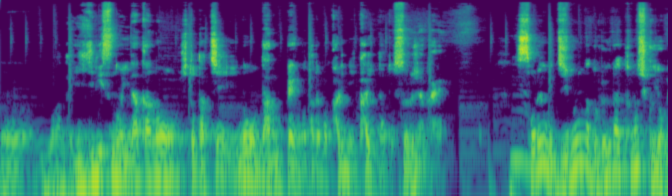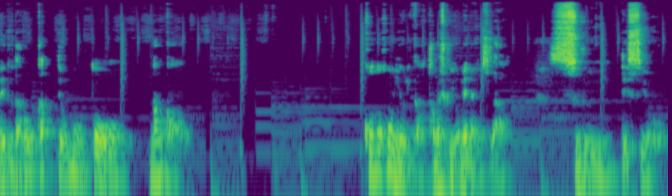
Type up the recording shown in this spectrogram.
うん、わかんない。イギリスの田舎の人たちの断片を例えば仮に書いたとするじゃない。うん、それを自分がどれぐらい楽しく読めるだろうかって思うと、なんか、この本よりかは楽しく読めない気がするんですよ。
